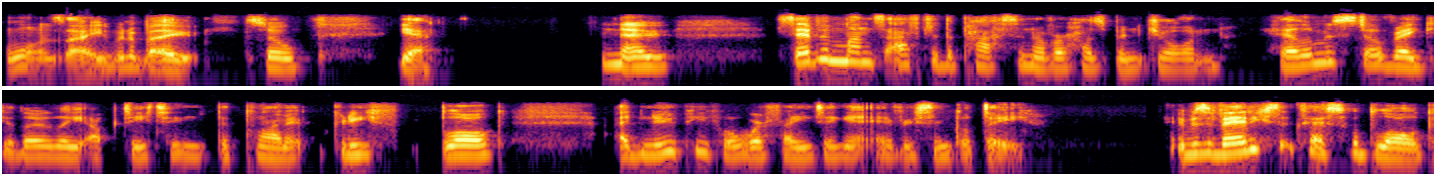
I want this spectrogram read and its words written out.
was that even about? So, yeah. Now, seven months after the passing of her husband John, Helen was still regularly updating the Planet Grief blog, and new people were finding it every single day. It was a very successful blog,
